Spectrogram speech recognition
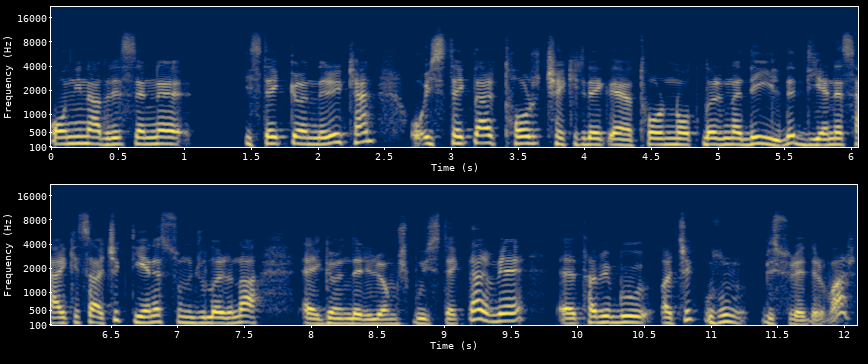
Onion adreslerine istek gönderirken o istekler Tor çekirdek yani Tor notlarına değil de DNS herkese açık DNS sunucularına e, gönderiliyormuş bu istekler ve e, tabi bu açık uzun bir süredir var.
